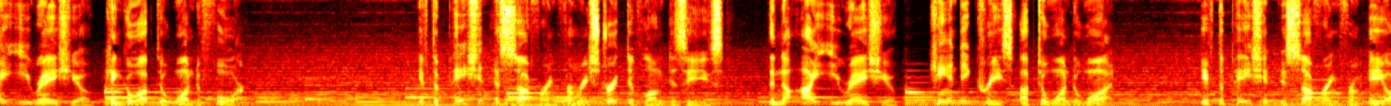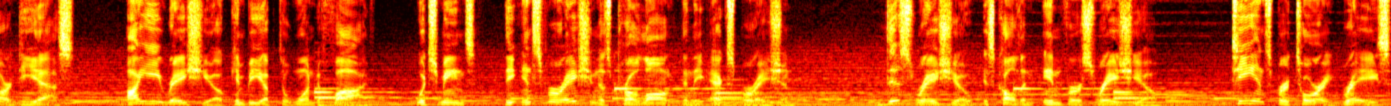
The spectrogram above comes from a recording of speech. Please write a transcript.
IE ratio can go up to 1 to 4. If the patient is suffering from restrictive lung disease, then the IE ratio can decrease up to 1 to 1. If the patient is suffering from ARDS, IE ratio can be up to 1 to 5, which means the inspiration is prolonged than the expiration. This ratio is called an inverse ratio. T inspiratory raise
